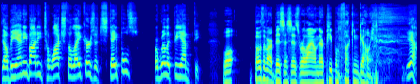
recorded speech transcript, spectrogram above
there'll be anybody to watch the Lakers at Staples or will it be empty? Well, both of our businesses rely on their people fucking going. yeah.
